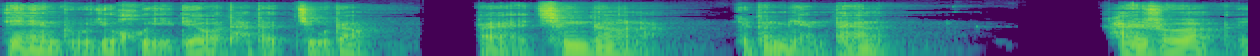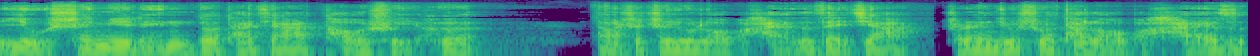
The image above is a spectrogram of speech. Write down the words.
店主就毁掉他的酒账，哎，清账了，给他免单了。还说有神秘人到他家讨水喝，当时只有老婆孩子在家，这人就说他老婆孩子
